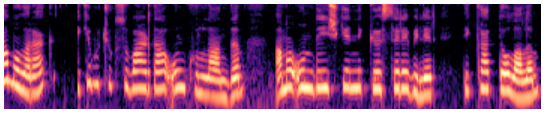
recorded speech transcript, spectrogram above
Tam olarak 2,5 su bardağı un kullandım. Ama un değişkenlik gösterebilir. Dikkatli olalım.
